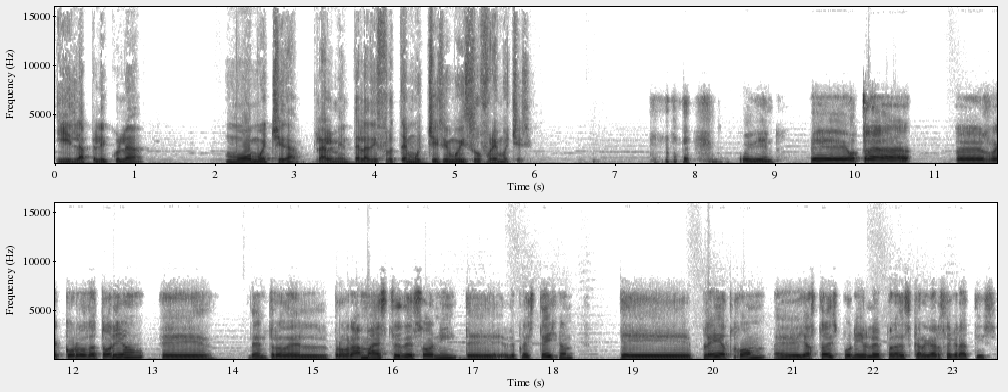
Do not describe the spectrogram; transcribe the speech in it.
y la película muy, muy chida. Realmente la disfruté muchísimo y sufrí muchísimo. muy bien. Eh, otra eh, recordatorio eh, dentro del programa este de Sony, de, PlayStation, de Play at Home, ya está disponible para descargarse gratis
